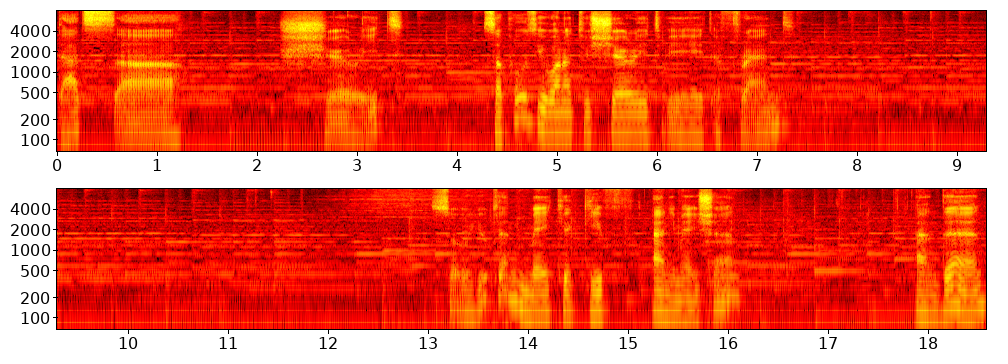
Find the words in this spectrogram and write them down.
that's uh, share it. Suppose you wanted to share it with a friend so you can make a GIF animation and then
